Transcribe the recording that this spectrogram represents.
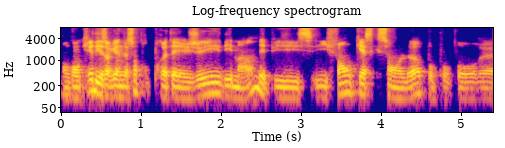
Donc, on crée des organisations pour protéger des membres et puis ils font qu'est-ce qu'ils sont là pour, pour, euh,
